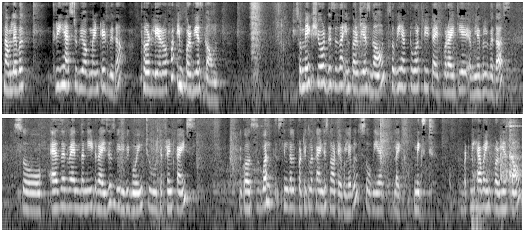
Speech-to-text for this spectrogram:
Now level 3 has to be augmented with a third layer of an impervious gown. So make sure this is an impervious gown. So we have two or three type variety available with us. So as and when the need rises, we will be going to different kinds because one single particular kind is not available. So we have like mixed but we have an impervious gown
